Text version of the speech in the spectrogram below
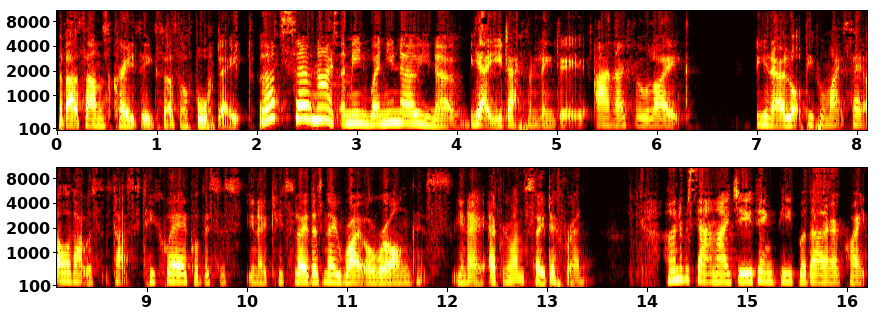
But that sounds crazy because that's our fourth date. But that's so nice. I mean, when you know, you know. Yeah, you definitely do. And I feel like, you know, a lot of people might say, oh, that was, that's too quick or this is, you know, too slow. There's no right or wrong. It's, you know, everyone's so different. 100%. And I do think people that are quite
